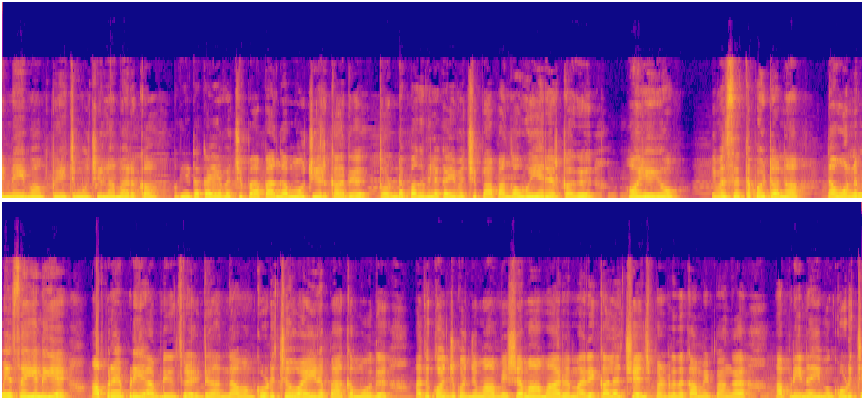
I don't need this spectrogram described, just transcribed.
என்ன இவன்? பேச்சு மூச்சு இல்லாமல் இருக்கான் கிட்ட கையை வச்சு பார்ப்பாங்க மூச்சு இருக்காது. தொண்டை பகுதியில் கை வச்சு பார்ப்பாங்க உயிர் இருக்காது. ஐயோ இவன் செத்து போயிட்டானா? நான் ஒன்றுமே செய்யலையே அப்புறம் எப்படி அப்படின்னு சொல்லிட்டு அந்த அவன் குடிச்ச ஒயினை பார்க்கும்போது அது கொஞ்சம் கொஞ்சமாக விஷமாக மாறுற மாதிரி கலர் சேஞ்ச் பண்ணுறதை காமிப்பாங்க. அப்படின்னா இவன் குடிச்ச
